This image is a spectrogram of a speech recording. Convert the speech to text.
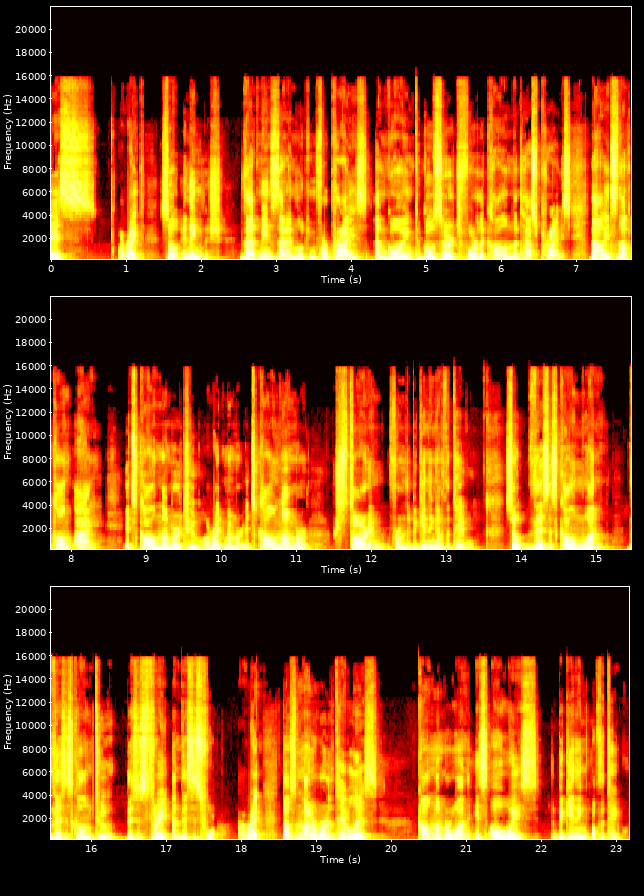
is. All right. So in English, that means that I'm looking for price. I'm going to go search for the column that has price. Now it's not column I, it's column number two. All right. Remember, it's column number starting from the beginning of the table. So this is column one, this is column two, this is three, and this is four. All right, doesn't matter where the table is. Column number one is always the beginning of the table.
